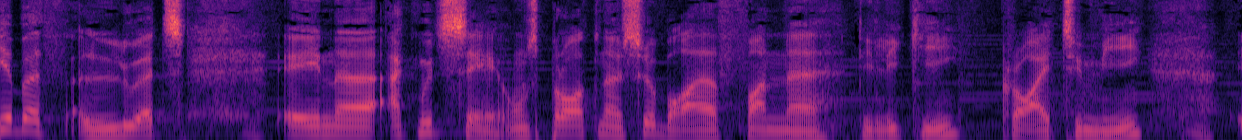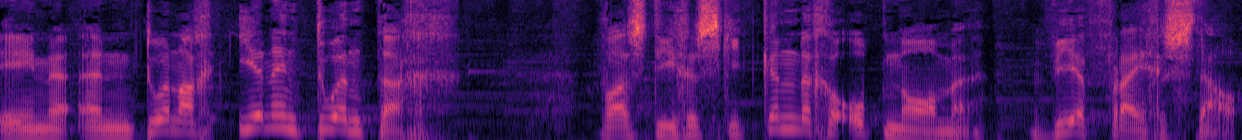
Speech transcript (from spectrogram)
Ebeth Loots. En uh ek moet sê, ons praat nou so baie van uh die liedjie Cry to Me en uh, in 2021 was die geskiedkundige opname weer vrygestel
